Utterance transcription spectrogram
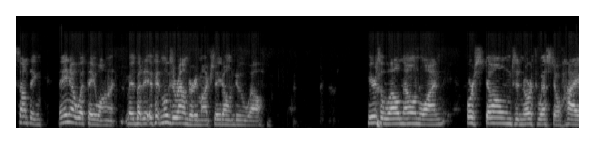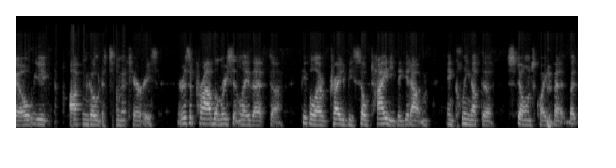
something. They know what they want, but if it moves around very much, they don't do well. Here's a well-known one for stones in Northwest Ohio. You often go to cemeteries. There is a problem recently that uh, people have tried to be so tidy, they get out and, and clean up the stones quite a bit. But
